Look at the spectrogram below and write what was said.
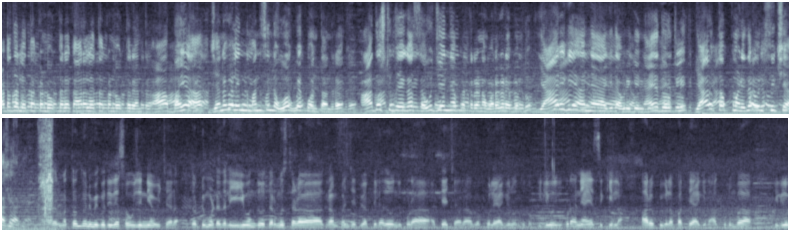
ಆಟೋದಲ್ಲಿ ಎತ್ತಕೊಂಡು ಹೋಗ್ತಾರೆ, ಕಾರಲ್ಲಿ ಎತ್ತಕೊಂಡು ಹೋಗ್ತಾರೆ ಅಂತ. ಆ ಭಯ ಜನಗಳಿಂದ ಮನಸ್ಸಿಂದ ಹೋಗ್ಬೇಕು ಅಂತಂದ್ರೆ ಆದಷ್ಟು ಬೇಗ ಸೌಜನ್ಯ ಪ್ರಕರಣ ಹೊರಗಡೆ ಬಂದು ಯಾರಿಗೆ ಅನ್ಯಾಯ ಆಗಿದೆ ಅವರಿಗೆ ನ್ಯಾಯ ದೊರಕಲಿ. ಯಾರು ತಪ್ಪು ಮಾಡಿದರೆ ಅವ್ರಿಗೆ ಶಿಕ್ಷೆ ಆಗಲಿ. ಮತ್ತೊಂದು ನಿಮಗೆ ಗೊತ್ತಿದೆ, ಸೌಜನ್ಯ ವಿಚಾರ. ದೊಡ್ಡ ಮಟ್ಟದಲ್ಲಿ ಈ ಒಂದು ಧರ್ಮಸ್ಥಳ ಗ್ರಾಮ ಪಂಚಾಯತ್ ವ್ಯಾಪ್ತಿಯಲ್ಲಿ ಅದೊಂದು ಕೂಡ ಅತ್ಯಾಚಾರ, ಕೊಲೆ ಆಗಿರುವಂಥದ್ದು. ಇಲ್ಲಿವರೆಗೂ ಕೂಡ ನ್ಯಾಯ ಸಿಕ್ಕಿಲ್ಲ. ಆರೋಪಿಗಳ ಪತ್ತೆ ಆಗಿಲ್ಲ. ಆ ಕುಟುಂಬ ಈಗಲೂ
